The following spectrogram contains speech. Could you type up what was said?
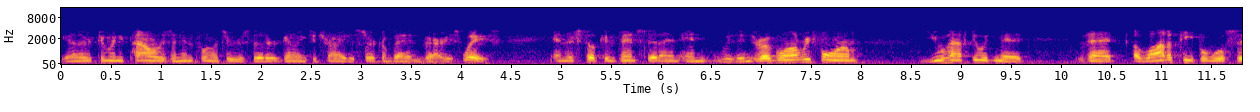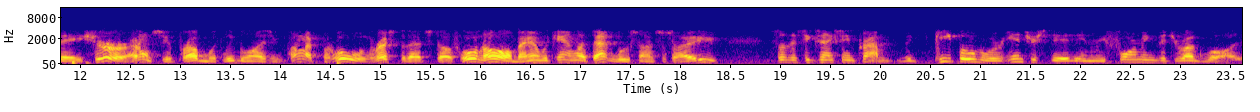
You know, there are too many powers and influencers that are going to try to circumvent it in various ways. And they're still convinced that, and, and within drug law reform, you have to admit that a lot of people will say, sure, I don't see a problem with legalizing pot, but oh, the rest of that stuff, oh no, man, we can't let that loose on society. So that's the exact same problem. The people who are interested in reforming the drug laws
